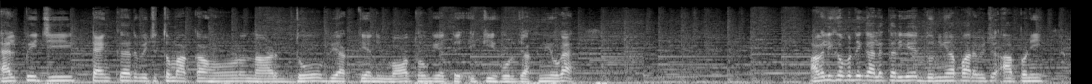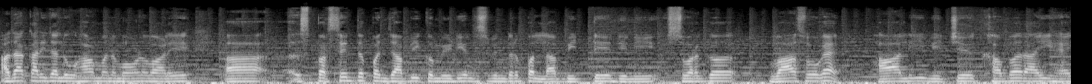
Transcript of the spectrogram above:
ਐਲਪੀਜੀ ਟੈਂਕਰ ਵਿੱਚ ਧਮਾਕਾ ਹੋਣ ਨਾਲ ਦੋ ਵਿਅਕਤੀਆਂ ਦੀ ਮੌਤ ਹੋ ਗਈ ਅਤੇ 21 ਹੋਰ ਜ਼ਖਮੀ ਹੋ ਗਏ। ਅਗਲੀ ਖਬਰ ਦੀ ਗੱਲ ਕਰੀਏ, ਦੁਨੀਆ ਭਰ ਵਿੱਚ ਆਪਣੀ ਅਦਾਕਾਰੀ ਦਾ ਲੋਹਾ ਮਨਵਾਉਣ ਵਾਲੇ ਪ੍ਰਸਿੱਧ ਪੰਜਾਬੀ ਕਮੇਡੀਅਨ ਜਸਵਿੰਦਰ ਭੱਲਾ ਬੀਤੇ ਦਿਨੀ ਸਵਰਗਵਾਸ ਹੋ ਗਏ। ਹਾਲ ਹੀ ਵਿੱਚ ਖਬਰ ਆਈ ਹੈ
